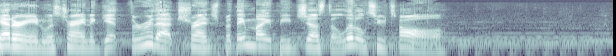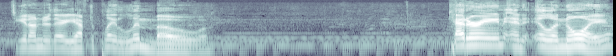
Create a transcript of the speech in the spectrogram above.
Kettering was trying to get through that trench, but they might be just a little too tall. To get under there, you have to play limbo. Kettering and Illinois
